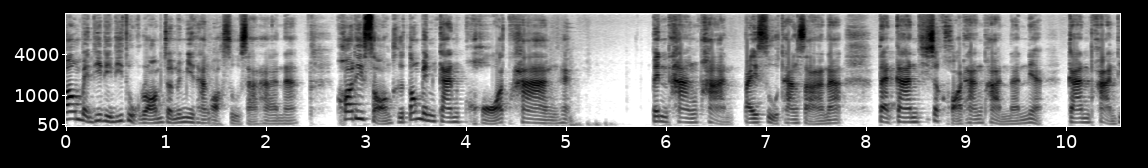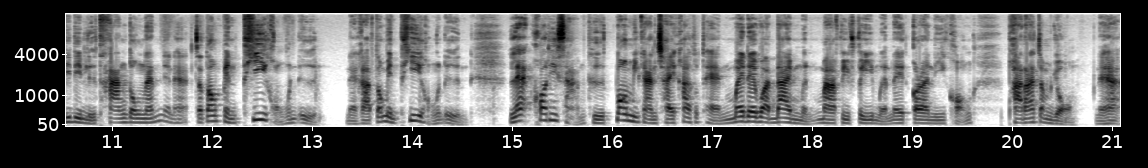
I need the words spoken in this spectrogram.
ต้องเป็นที่ดินที่ถูกล้อมจนไม่มีทางออกสู่สาธารณะข้อที่ 2 คือต้องเป็นการขอทางฮะเป็นทางผ่านไปสู่ทางสาธารณะ แต่การที่จะขอทางผ่านนั้นเนี่ย การผ่านที่ดินหรือทางตรงนั้นเนี่ยนะฮะจะต้องเป็นที่ของคนอื่น นะครับต้องเป็นที่ของคนอื่น และข้อที่ 3 คือต้องมีการใช้ค่าทดแทนไม่ได้ว่าได้เหมือนมาฟรีๆเหมือนในกรณีของภาระจำยอมนะฮะ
